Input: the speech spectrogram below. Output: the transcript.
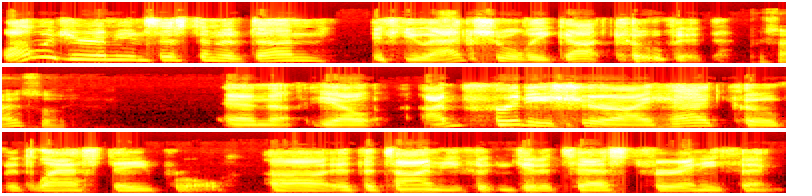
What would your immune system have done if you actually got COVID? Precisely. And, uh, you know, I'm pretty sure I had COVID last April. Uh, at the time, you couldn't get a test for anything.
